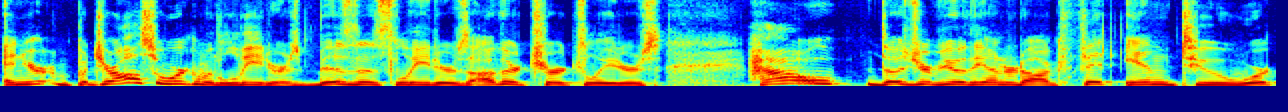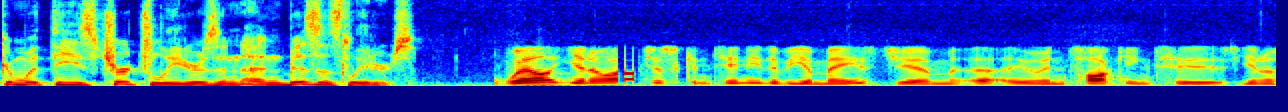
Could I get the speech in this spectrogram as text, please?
and you're but you're also working with leaders, business leaders, other church leaders. How does your view of the underdog fit into working with these church leaders and, and business leaders? Well, you know, I just continue to be amazed, Jim, uh, in talking to you know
